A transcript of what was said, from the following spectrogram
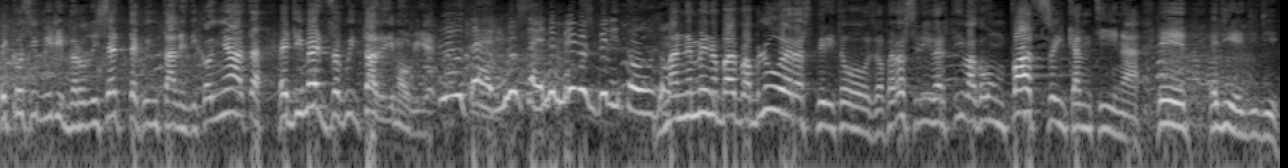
E così mi libero di sette quintali di cognata e di mezzo quintale di moglie. Leuterio, non sei nemmeno spiritoso. Ma nemmeno Barba Blu era spiritoso, però si divertiva come un pazzo in cantina. E, e di, di, di,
